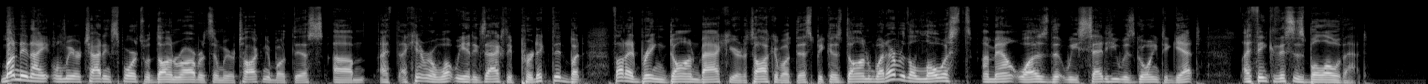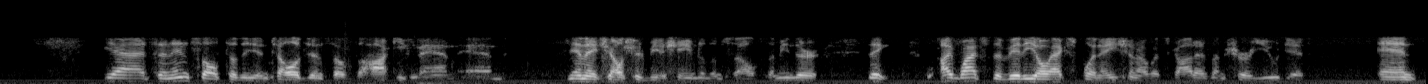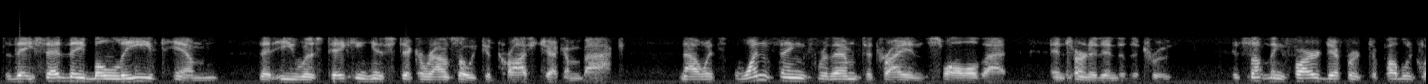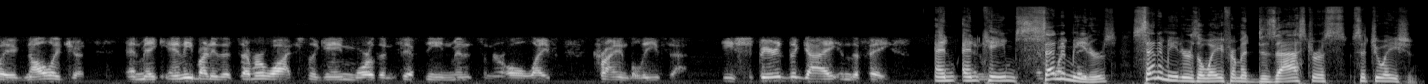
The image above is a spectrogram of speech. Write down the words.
Monday night, when we were chatting sports with Don Robertson, we were talking about this. Um, I, I, can't remember what we had exactly predicted, but thought I'd bring Don back here to talk about this because Don, whatever the lowest amount was that we said he was going to get, I think this is below that. Yeah, it's an insult to the intelligence of the hockey fan, and the NHL should be ashamed of themselves. I mean, they're they. I watched the video explanation of it, Scott, as I'm sure you did, and they said they believed him that he was taking his stick around so he could cross check him back. Now, it's one thing for them to try and swallow that and turn it into the truth. It's something far different to publicly acknowledge it and make anybody that's ever watched the game more than 15 minutes in their whole life try and believe that. He speared the guy in the face. And, and, and came and centimeters they, centimeters away from a disastrous situation.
